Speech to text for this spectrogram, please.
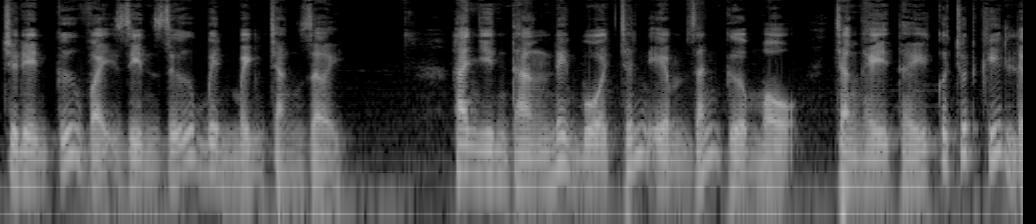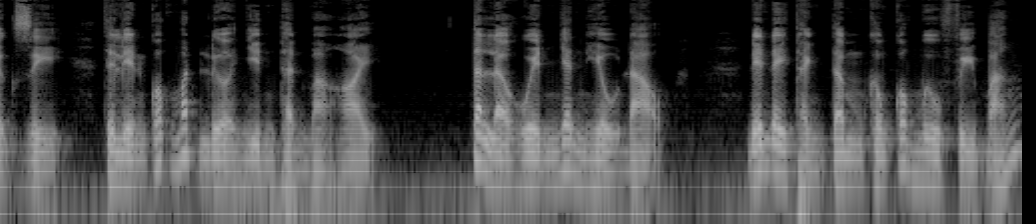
cho nên cứ vậy gìn giữ bên mình chẳng rời. Hà nhìn thẳng nơi bùa chấn yểm rắn cửa mộ, chẳng hề thấy có chút khí lực gì, thì liền quắc mắt lừa nhìn thần mà hỏi. Ta là huyền nhân hiểu đạo, đến đây thành tâm không có mưu phỉ báng,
